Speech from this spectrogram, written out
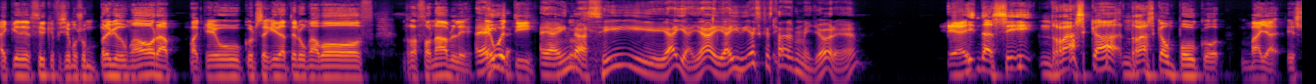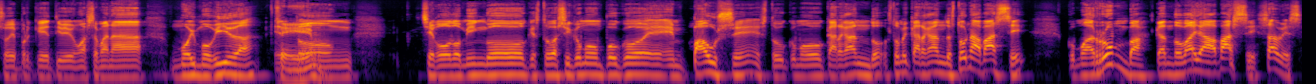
Hai que decir que fixemos un previo dunha hora para que eu conseguira ter unha voz razonable E Eu aínda- e ti E aínda así, ai, ai, ai, hai días que estás mellor, eh? E aínda así rasca, rasca un pouco Vaya, eso é porque tive unha semana moi movida Sí. Entón chegou o domingo que estou así como un pouco en pause, estou como cargando, estou me cargando, estou na base, como a rumba cando vai á base, sabes?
